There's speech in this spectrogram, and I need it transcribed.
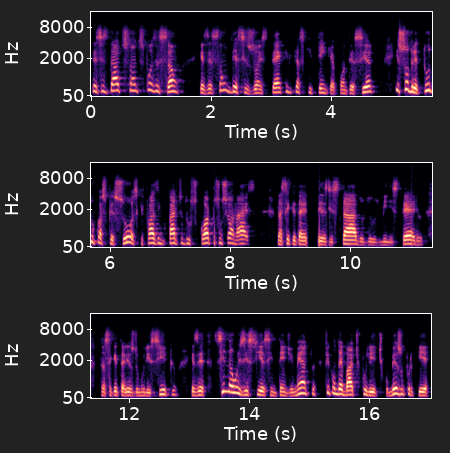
Esses dados estão à disposição. Quer dizer, são decisões técnicas que têm que acontecer e, sobretudo, com as pessoas que fazem parte dos corpos funcionais. das secretarias de Estado, dos ministérios, das secretarias do município. Quer dizer, se não existir esse entendimento, fica um debate político, mesmo porque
